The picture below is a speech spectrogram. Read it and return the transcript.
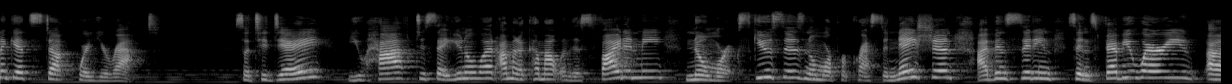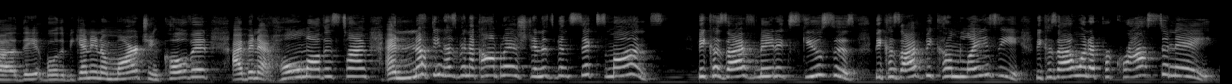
to get stuck where you're at. So today, you have to say, you know what? I'm going to come out with this fight in me. No more excuses, no more procrastination. I've been sitting since February, uh, the, well, the beginning of March in COVID. I've been at home all this time and nothing has been accomplished. And it's been six months because I've made excuses, because I've become lazy, because I want to procrastinate.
